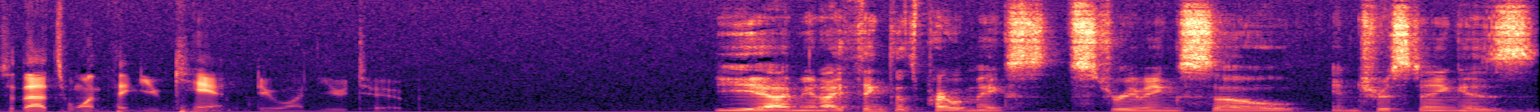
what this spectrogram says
So that's one thing you can't do on YouTube. Yeah, I mean, I think that's probably what makes streaming so interesting. Is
